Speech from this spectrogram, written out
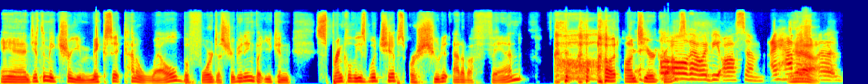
And you have to make sure you mix it kind of well before distributing, but you can sprinkle these wood chips or shoot it out of a fan out onto your crops. Oh, that would be awesome. I have yeah. a, a,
